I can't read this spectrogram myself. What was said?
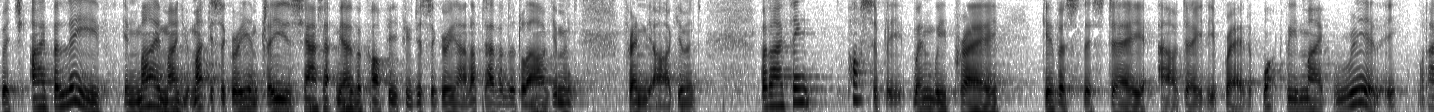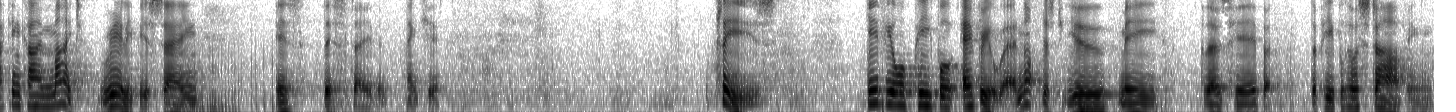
which I believe, in my mind, you might disagree, and please shout at me over coffee if you disagree. I'd love to have a little argument, friendly argument. But I think possibly when we pray, give us this day our daily bread, what we might really, what I think I might really be saying is this, David. Thank you. Please give your people everywhere, not just you, me, those here, but the people who are starving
